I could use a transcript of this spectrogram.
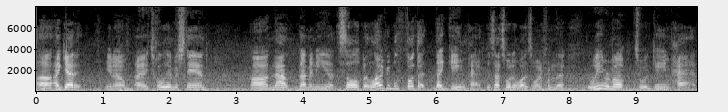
Uh, I get it. You know, I totally understand. Uh, not that many units sold, but a lot of people thought that that gamepad, because that's what it was. It went from the, the Wii remote to a gamepad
